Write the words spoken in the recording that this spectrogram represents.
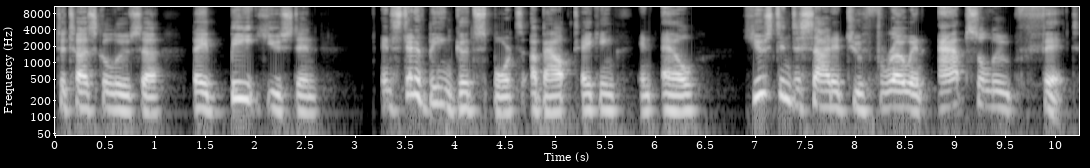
to Tuscaloosa. They beat Houston. Instead of being good sports about taking an L, Houston decided to throw an absolute fit.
